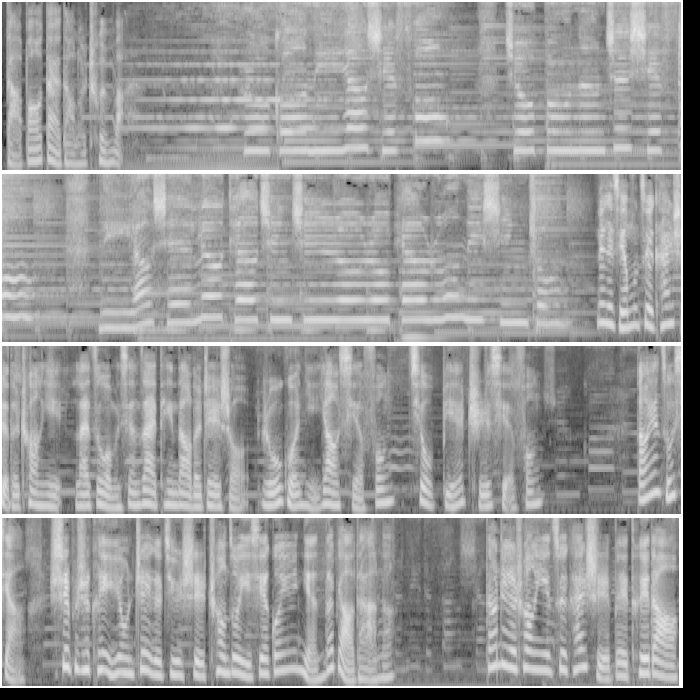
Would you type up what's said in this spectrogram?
打包带到了春晚。如果你要写风，就不能只写风，你要写柳条轻轻柔柔飘入你心中。那个节目最开始的创意来自我们现在听到的这首《如果你要写风，就别只写风》。导演组想，是不是可以用这个句式创作一些关于年的表达呢？当这个创意最开始被推到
